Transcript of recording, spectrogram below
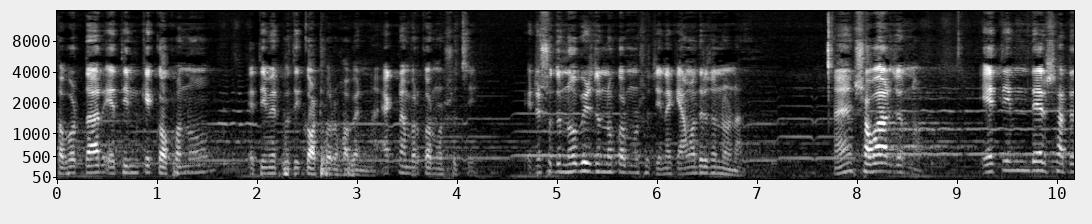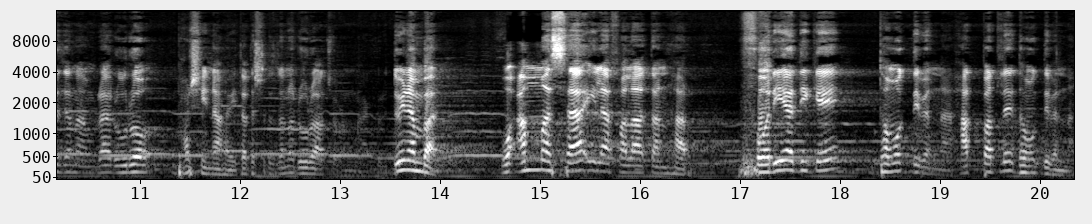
খবরদার এতিমকে কখনো এতিমের প্রতি কঠোর হবেন না। এক নম্বর কর্মসূচি। এটা শুধু নবীর জন্য কর্মসূচি, নাকি আমাদের জন্য না? হ্যাঁ সবার জন্য। এতিমদের সাথে যেন আমরা রুরো ভাষী না হই, তাদের সাথে যেন রুরো আচরণ না করি। দুই নাম্বার ও আম্মা সাইলা ফালা তানহার। ফরিয়াদিকে ধমক দিবেন না, হাত পাতলে ধমক দিবেন না।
